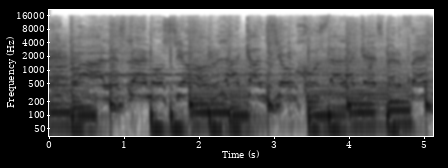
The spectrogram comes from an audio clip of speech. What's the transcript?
rituales la emoción la canción justa la que es perfecta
